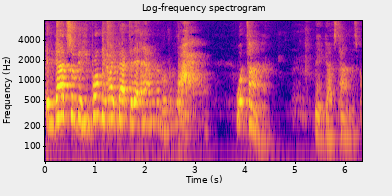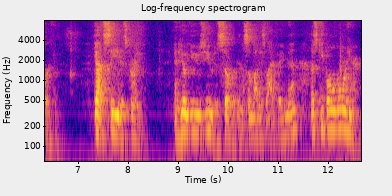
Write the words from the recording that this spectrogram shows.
And God's so good, he brought me right back to that. And I remember, wow, what time? Man, God's timing is perfect. God's seed is great. And he'll use you to sow it in somebody's life. Amen. Let's keep on going here.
